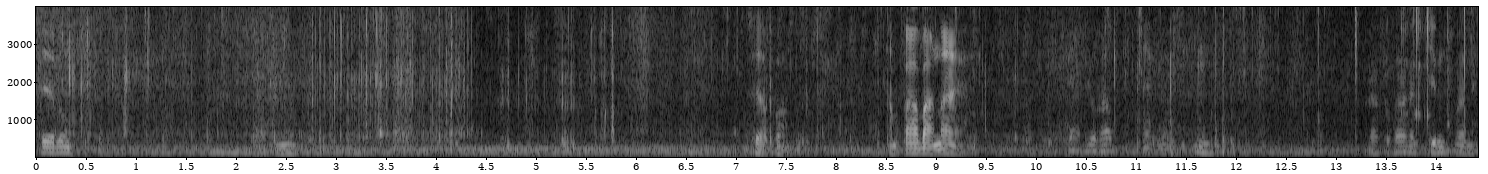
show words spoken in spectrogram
เทลงเสียบป่ะทำปลาบ้านได้แซ่บอยู่ครับแกงแล้วก็พากันกินแบบนี้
